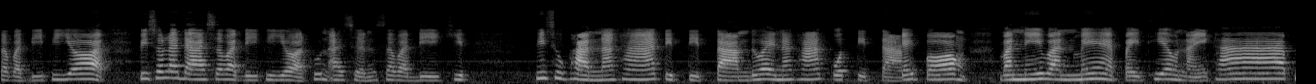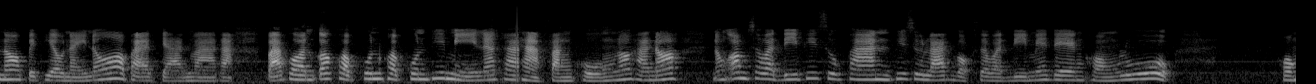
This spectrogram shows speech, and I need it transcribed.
สวัสดีพี่ยอด พี่ชลดา สวัสดีพี่ยอด คุณอาเฉิน สวัสดีคิดพี่สุพันธ์นะคะ ติดติดตามด้วยนะคะ กดติดตามยายปอง วันนี้วันแม่ไปเที่ยวไหนครับนอกไปเที่ยวไหนนาะพระอาจารย์มาค่ะป้าพรก็ขอบคุณขอบคุณพี่หมีนะคะค่ะฝั่งโขงเนาะค่ะเนาะน้องอ้อมสวัสดีพี่สุพันธ์พี่สุรัตน์บอกสวัสดีแม่แดงของลูก ของ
